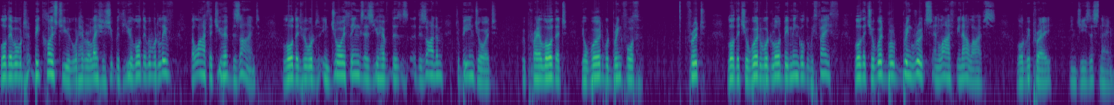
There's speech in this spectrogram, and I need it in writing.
Lord, that we would be close to you, would have a relationship with you. Lord, that we would live the life that you have designed. Lord, that we would enjoy things as you have des- designed them to be enjoyed. We pray, Lord, that your word would bring forth fruit. Lord, that your word would, Lord, be mingled with faith. Lord, that your word would bring roots and life in our lives. Lord, we pray in Jesus' name.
